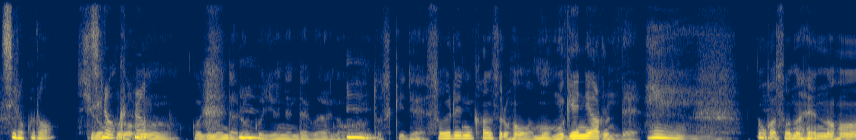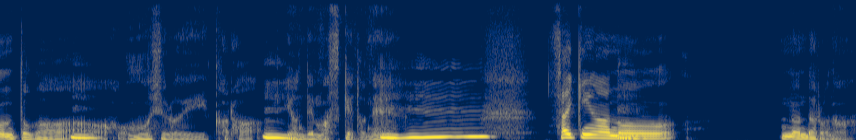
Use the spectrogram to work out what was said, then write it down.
白黒。白黒、白黒うん、50年代、うん60年代ぐらいのうん本当好きで、それに関する本はもう無限にあるんで、へえ。なんかその辺の本とか、うん面白いからうん読んでますけどね。うん。最近あの、なんだろうな。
